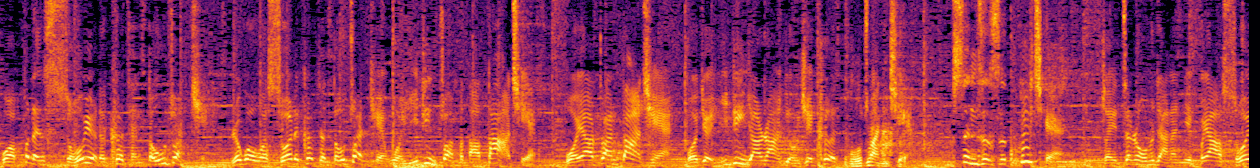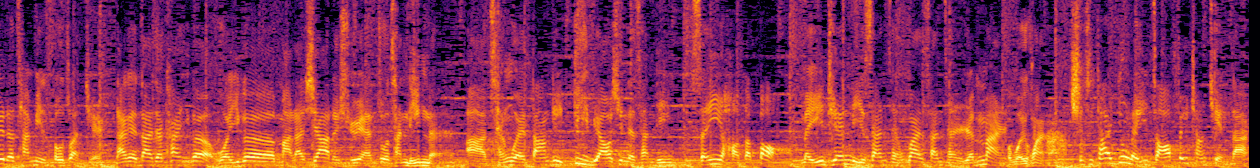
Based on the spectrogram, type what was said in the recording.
我不能所有的课程都赚钱。如果我所有的课程都赚钱，我一定赚不到大钱。我要赚大钱，我就一定要让有些课不赚钱。甚至是亏钱，所以这是我们讲的，你不要所有的产品都赚钱。来给大家看一个，我一个马来西亚的学员做餐厅的啊，成为当地地标性的餐厅，生意好到爆，每一天里三层外三层，人满为患。其实他用了一招非常简单，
